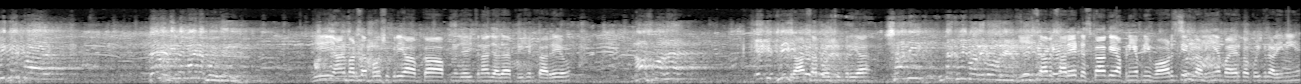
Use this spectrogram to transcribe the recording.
وکٹ پر دونوں ٹیمیں لائن اپ ہو جائیں گی۔ جی یان بھٹ صاحب بہت شکریہ آپ کا۔ آپ مجھے اتنا زیادہ اپریشیٹ کر رہے ہو۔ لاسٹ بال ہے 83 رار صاحب بہت شکریہ۔ جی سب سارے ڈسکا کے اپنی اپنی وارڈز کے کھلاڑی ہیں باہر کا کوئی کھلاڑی نہیں ہے۔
